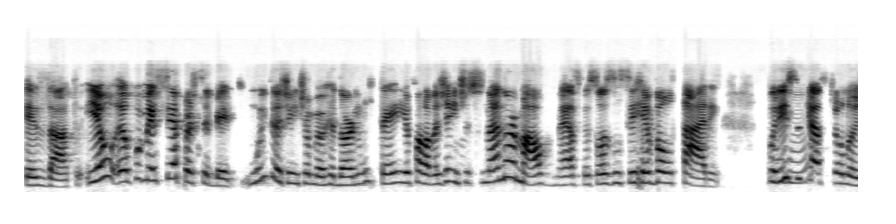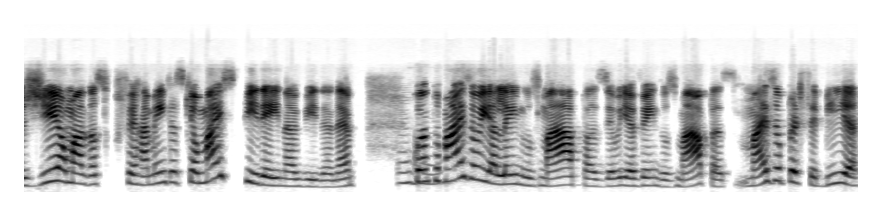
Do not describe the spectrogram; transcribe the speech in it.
Exato. E eu, eu comecei a perceber que muita gente ao meu redor não tem, e eu falava, gente, isso não é normal, né? As pessoas não se revoltarem. Por isso uhum. que a astrologia é uma das ferramentas que eu mais pirei na vida, né? Uhum. Quanto mais eu ia lendo os mapas, eu ia vendo os mapas, mais eu percebia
